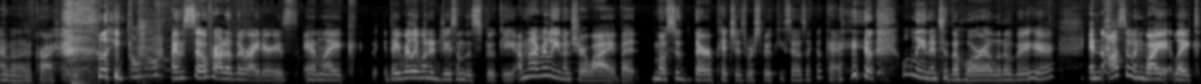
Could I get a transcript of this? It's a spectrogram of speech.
I'm gonna cry. like, oh no. I'm so proud of the writers, and like they really wanted to do something spooky. I'm not really even sure why, but most of their pitches were spooky. So I was like, okay, we'll lean into the horror a little bit here, and also in why like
